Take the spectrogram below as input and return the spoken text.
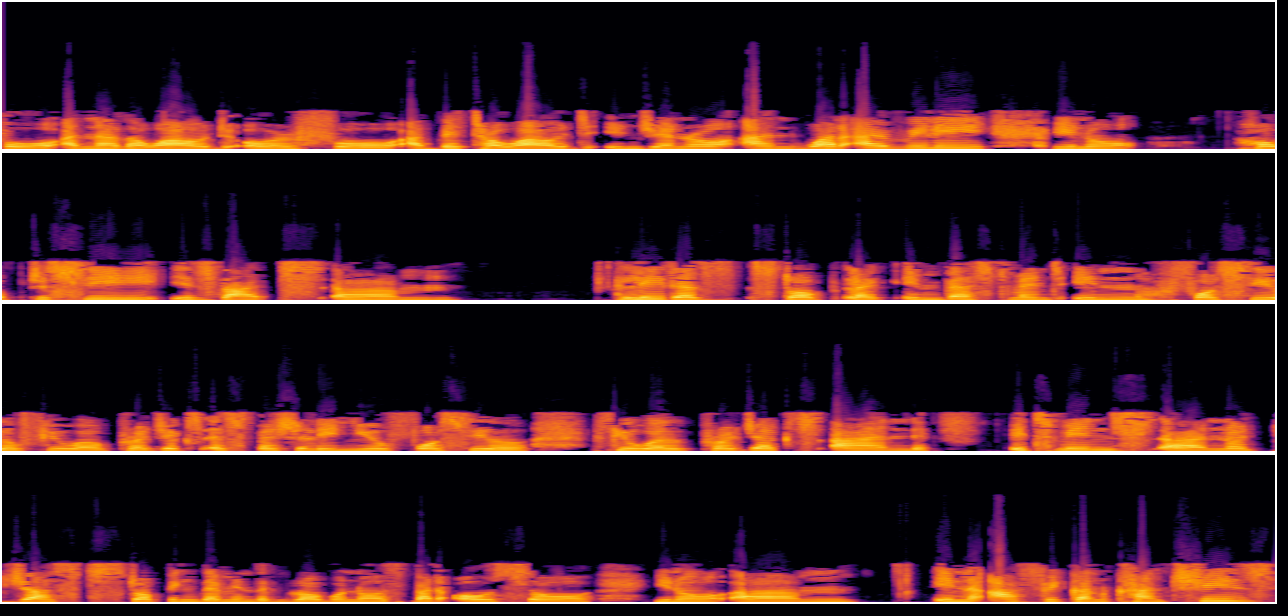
for another world or for a better world in general. And what I really, you know, hope to see is that um, leaders stop like investment in fossil fuel projects, especially new fossil fuel projects, and it means uh, not just stopping them in the global north, but also, you know, um, in African countries,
